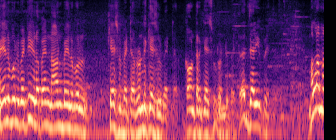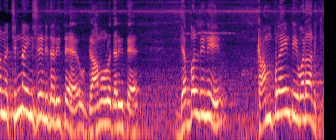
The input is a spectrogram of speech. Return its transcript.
బెయిలబుల్ పెట్టి వీళ్ళపైన నాన్ బెయిలబుల్ కేసులు పెట్టారు. రెండు కేసులు పెట్టారు. కౌంటర్ కేసులు రెండు పెట్టారు. అది జరిగిపోయింది. మళ్ళీ మొన్న చిన్న ఇన్సిడెంట్ జరిగితే గ్రామంలో జరిగితే దెబ్బలు తిని కంప్లైంట్ ఇవ్వడానికి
